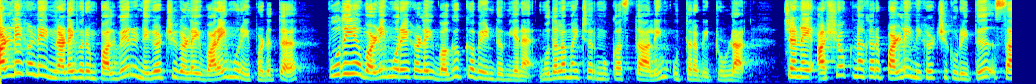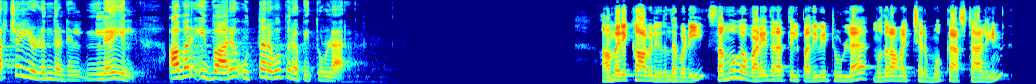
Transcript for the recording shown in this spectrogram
பள்ளிகளில் நடைபெறும் பல்வேறு நிகழ்ச்சிகளை வரைமுறைப்படுத்த புதிய வழிமுறைகளை வகுக்க வேண்டும் என முதலமைச்சர் மு ஸ்டாலின் உத்தரவிட்டுள்ளார். சென்னை அசோக் நகர் பள்ளி நிகழ்ச்சி குறித்து சர்ச்சை எழுந்த நில- நிலையில் அவர் இவ்வாறு உத்தரவு பிறப்பித்துள்ளார். அமெரிக்காவில் இருந்தபடி சமூக வலைதளத்தில் பதிவிட்டுள்ள முதலமைச்சர் மு ஸ்டாலின்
